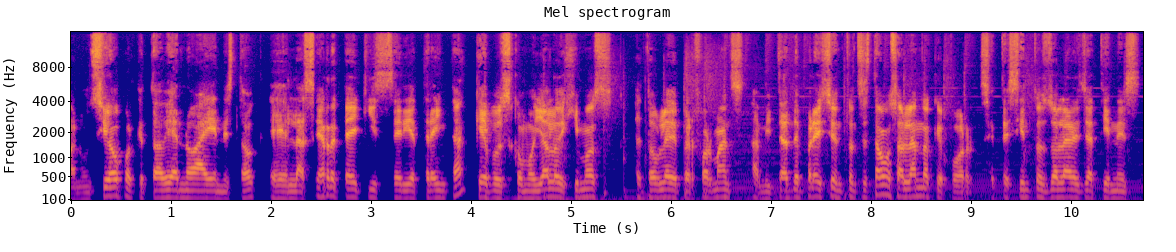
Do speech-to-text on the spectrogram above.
anunció porque todavía no hay en stock eh, las RTX serie 30, que pues como ya lo dijimos, el doble de performance a mitad de precio, entonces estamos hablando que por 700 dólares ya tienes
